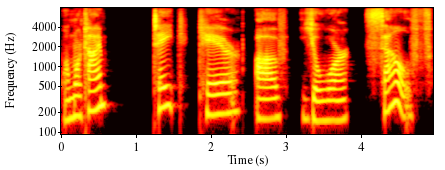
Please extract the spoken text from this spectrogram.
One more time. Take care of yourself.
